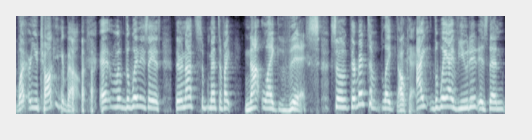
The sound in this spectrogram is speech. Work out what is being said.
What are you talking about? And the way they say is they're not meant to fight not like this. So they're meant to like Okay. I the way I viewed it is then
